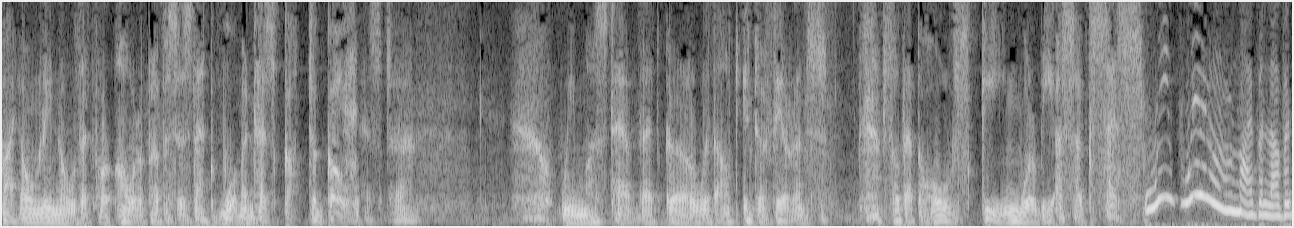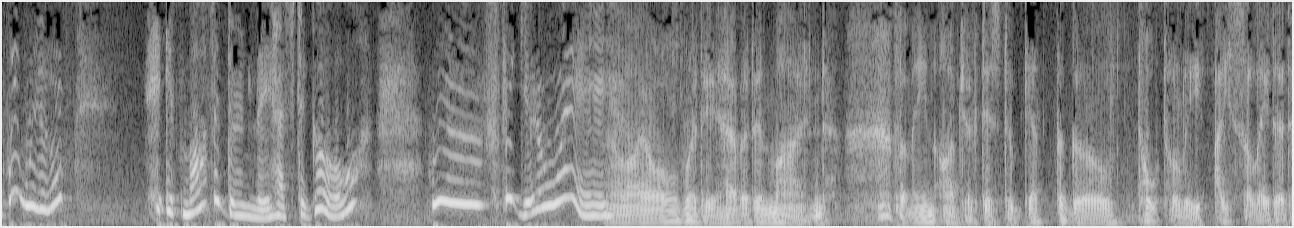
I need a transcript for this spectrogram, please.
I only know that for our purposes, that woman has got to go. Hester, we must have that girl without interference, so that the whole scheme will be a success. We will, my beloved, we will. If Martha Durnley has to go, we'll figure a way. Well, I already have it in mind. The main object is to get the girl totally isolated.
